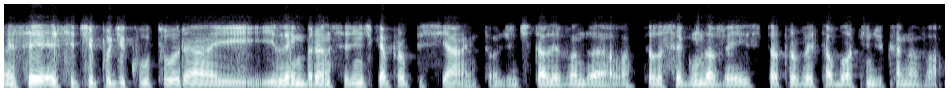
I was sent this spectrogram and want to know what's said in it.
Esse, esse tipo de cultura e, e lembrança a gente quer propiciar. Então a gente está levando ela pela segunda vez para aproveitar o bloquinho de carnaval.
